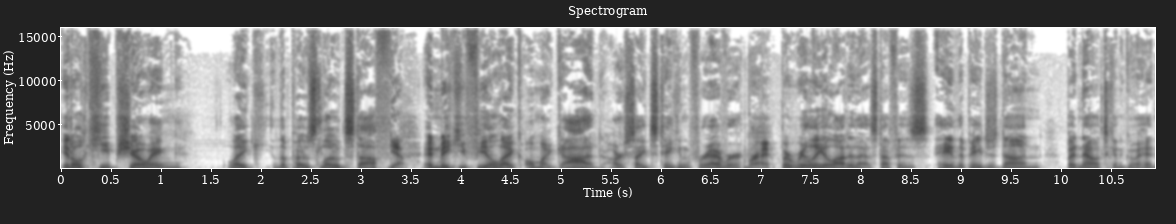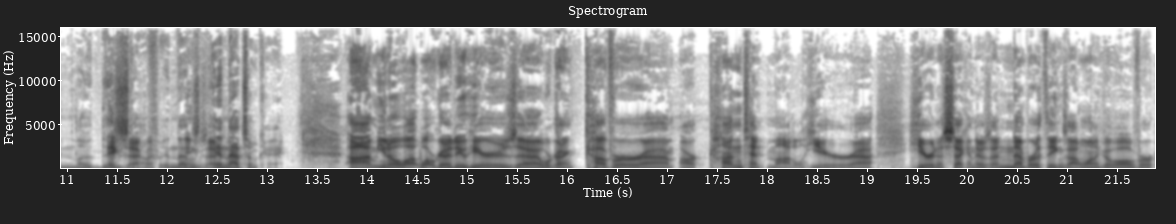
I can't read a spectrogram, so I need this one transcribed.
it'll keep showing like the post load stuff yeah and make you feel like oh my god our site's taking forever Right. but really a lot of that stuff is hey the page is done but now it's going to go ahead and load this Exactly. stuff, and that's Exactly. and that's okay. Um, you know what? What we're going to do here is uh, we're going to cover um, our content model here uh, here in a second. There's a number of things I want to go over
